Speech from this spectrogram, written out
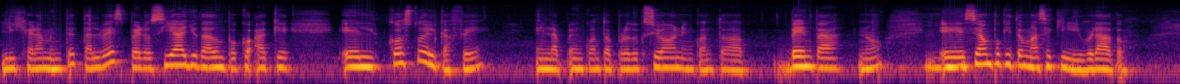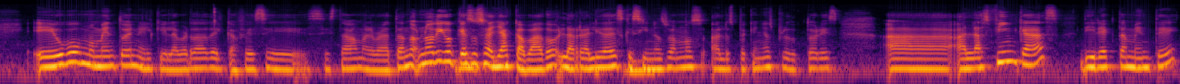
ligeramente, tal vez, pero sí ha ayudado un poco a que el costo del café en, la, en cuanto a producción, en cuanto a venta, ¿no? Eh, sea un poquito más equilibrado. Eh, hubo un momento en el que la verdad el café se, estaba malbaratando. No digo que eso se haya acabado, la realidad es que si nos vamos a los pequeños productores, a, las fincas directamente,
